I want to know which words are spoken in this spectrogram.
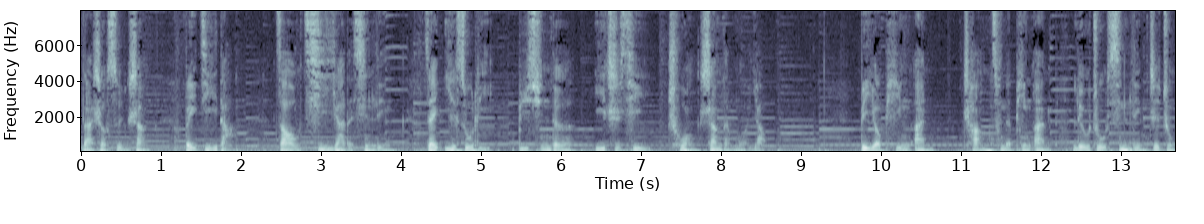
那受损伤、被击打、遭欺压的心灵，在耶稣里必寻得。医治其创伤的莫药，必有平安长存的平安留住心灵之中，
